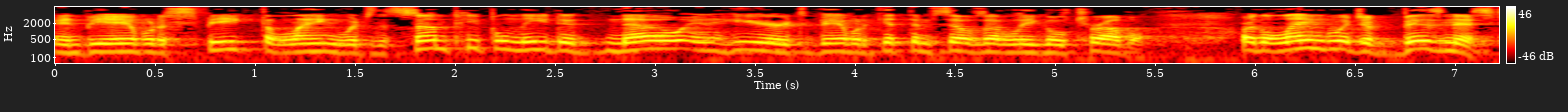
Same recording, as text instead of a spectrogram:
and be able to speak the language that some people need to know and hear to be able to get themselves out of legal trouble. Or the language of business,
